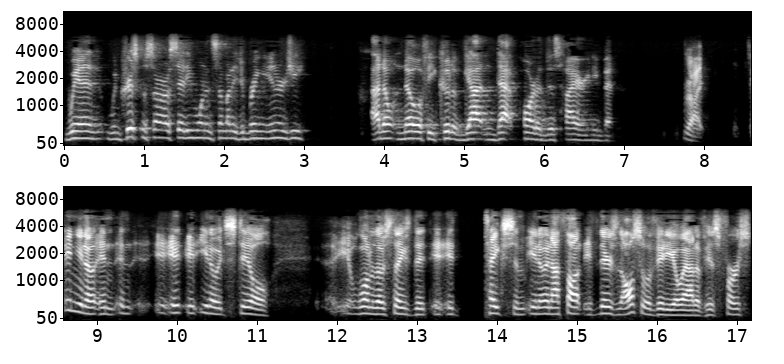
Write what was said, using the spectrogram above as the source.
when when chris massaro said he wanted somebody to bring energy i don't know if he could have gotten that part of this hire any better right. And you know, and and it, it you know, it's still one of those things that it, it takes some, you know. And I thought if there's also a video out of his first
